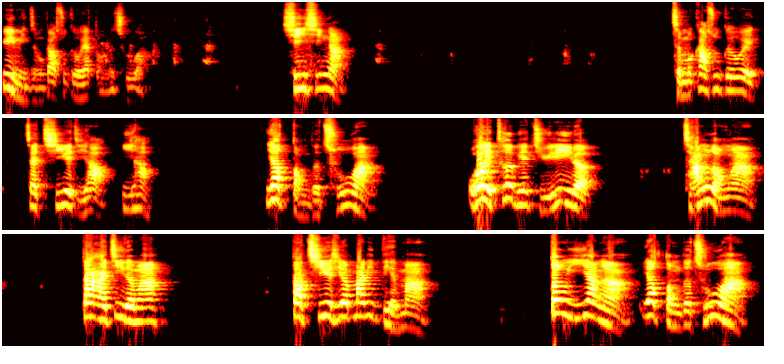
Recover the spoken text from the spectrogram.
玉敏怎么告诉各位要懂得出啊？星星啊，怎么告诉各位，在七月几号？一号要懂得出啊！我也特别举例了，长龙啊，大家还记得吗？到七月七要慢一点嘛，都一样啊，要懂得出啊，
